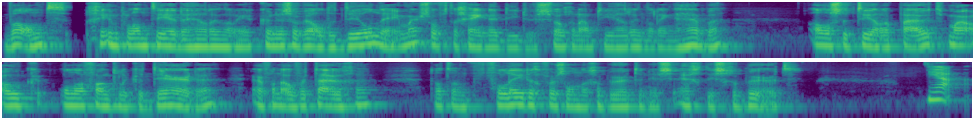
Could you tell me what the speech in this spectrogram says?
Want geïmplanteerde herinneringen kunnen zowel de deelnemers, of degene die dus zogenaamd die herinneringen hebben, als de therapeut, maar ook onafhankelijke derden ervan overtuigen dat een volledig verzonnen gebeurtenis echt is gebeurd. Ja,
